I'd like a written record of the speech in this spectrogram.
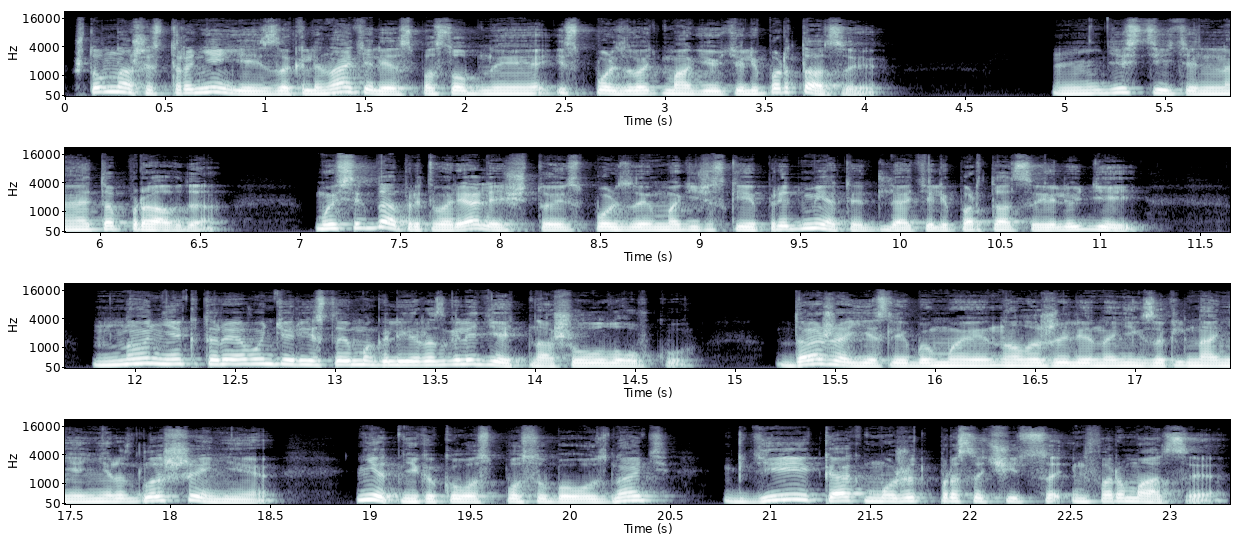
что в нашей стране есть заклинатели, способные использовать магию телепортации? Действительно, это правда. Мы всегда притворялись, что используем магические предметы для телепортации людей. Но некоторые авантюристы могли разглядеть нашу уловку. Даже если бы мы наложили на них заклинание неразглашения, нет никакого способа узнать, где и как может просочиться информация.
